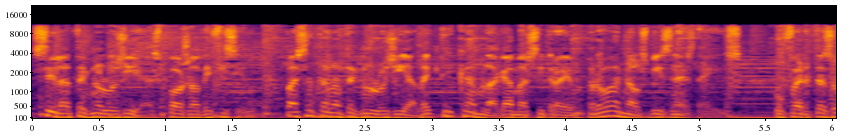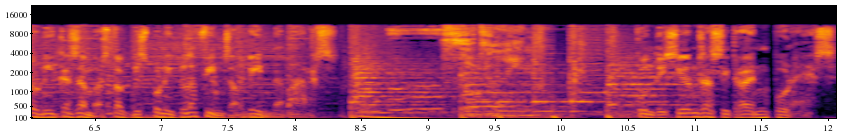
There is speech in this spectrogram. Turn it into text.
Si la tecnologia es posa difícil, passa't a la tecnologia elèctrica amb la gamma Citroën Pro en els Business Days. Ofertes úniques amb estoc disponible fins al 20 de març. Condicions a citroen.es.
